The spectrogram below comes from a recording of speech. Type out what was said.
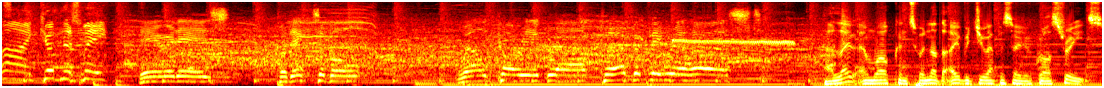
My goodness me. Here it is. Predictable. Well choreographed. Perfectly rehearsed. Hello and welcome to another overdue episode of Grassroots,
